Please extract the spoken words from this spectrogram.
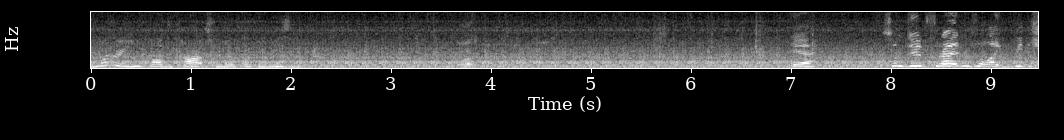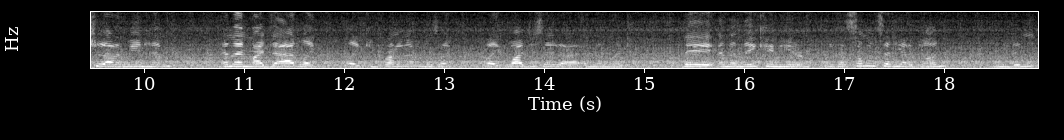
I'm wondering who called the cops for no fucking reason. What? Yeah. Some dude threatened to like beat the shit out of me and him, and then my dad like like confronted him and was like like why'd you say that? And then like they and then they came here because someone said he had a gun and he didn't,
